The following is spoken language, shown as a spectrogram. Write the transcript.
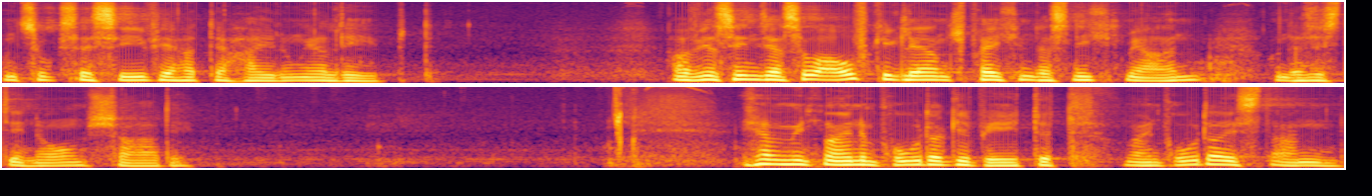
und sukzessive hat er Heilung erlebt. Aber wir sind ja so aufgeklärt und sprechen das nicht mehr an und das ist enorm schade. Ich habe mit meinem Bruder gebetet. Mein Bruder ist an,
